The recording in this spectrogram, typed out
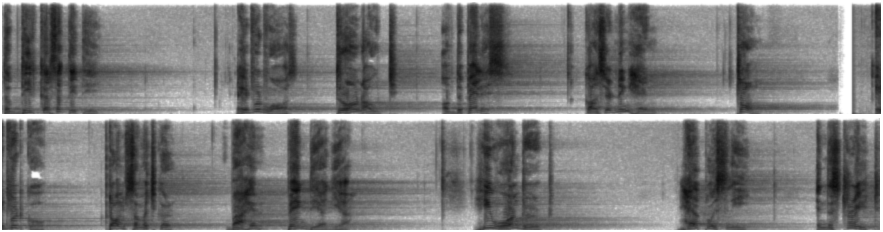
تبدیل کر سکتے تھے۔ Edward was thrown out of the palace considering him Tom Edward کو ٹام سمجھ کر باہر پھینک دیا گیا۔ ہی وانڈرڈ ہیلپلیسلی ان دا اسٹریٹ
